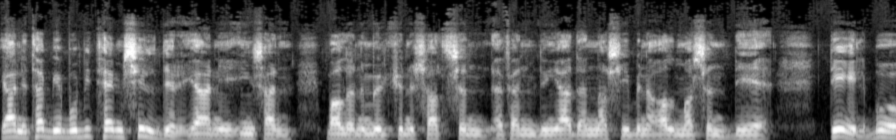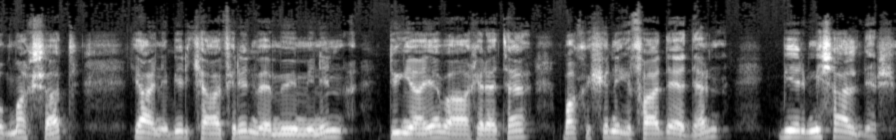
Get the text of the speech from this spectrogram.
Yani tabii bu bir temsildir. Yani insan malını, mülkünü satsın, efendim dünyadan nasibini almasın diye değil. Bu maksat yani bir kafirin ve müminin dünyaya ve ahirete bakışını ifade eden bir misaldir.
